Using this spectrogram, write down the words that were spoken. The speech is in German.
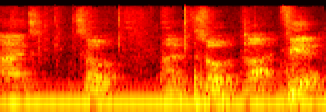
Eins, zwei, eins, zwei, drei, vier.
